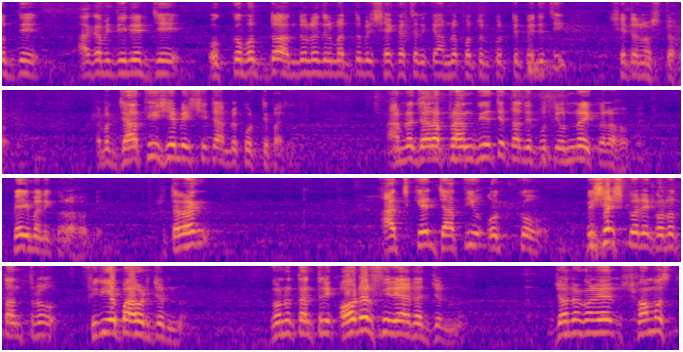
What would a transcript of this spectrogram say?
মধ্যে আগামী দিনের যে ঐক্যবদ্ধ আন্দোলনের মাধ্যমে শেখ হাসিনাকে আমরা পতন করতে পেরেছি, সেটা নষ্ট হবে এবং জাতি হিসেবে সেটা আমরা করতে পারি আমরা যারা প্রাণ দিয়েছে, তাদের প্রতি অন্যায় করা হবে, বেইমানি করা হবে। সুতরাং আজকে জাতীয় ঐক্য, বিশেষ করে গণতন্ত্র ফিরিয়ে পাওয়ার জন্য, গণতান্ত্রিক অর্ডার ফিরিয়ে আনার জন্য, জনগণের সমস্ত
